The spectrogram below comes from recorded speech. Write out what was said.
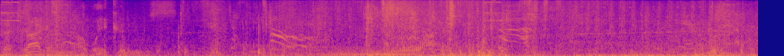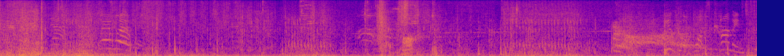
The dragon awakens. You've got what's coming to you.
